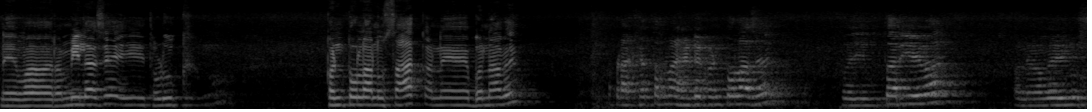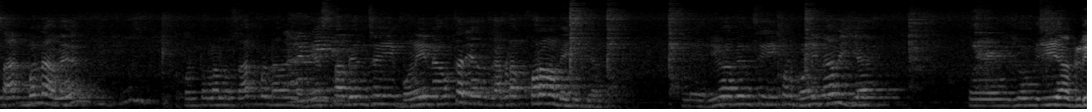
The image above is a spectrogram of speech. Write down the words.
ને એમાં રમીલા છે, એ થોડુંક કંટોલાનું શાક અને બનાવે. આપણા ખેતરના હેડે કંટોલા છે, તો એ ઉતારી આવ્યા. અને હવે એનું શાક બનાવે. કંટોલાનું શાક બનાવે ને રેસ્તાબેન છે એ ભણીને આવતા રહ્યા એટલે આપણા ખોરામાં બેસી ગયા. અને રીવાબેન છે એ પણ ભણીને આવી ગયા. તો જો એ આગળ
